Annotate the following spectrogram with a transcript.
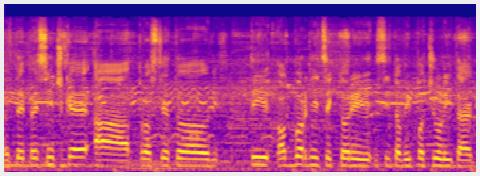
v tej pesničke a proste to tí odborníci, ktorí si to vypočuli, tak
